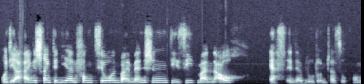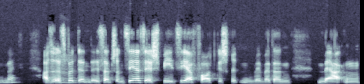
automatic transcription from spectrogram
Und die eingeschränkte Nierenfunktion bei Menschen, die sieht man auch erst in der Blutuntersuchung. Ne? Also es mhm. wird dann, ist dann schon sehr, sehr spät, sehr fortgeschritten, wenn wir dann merken,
